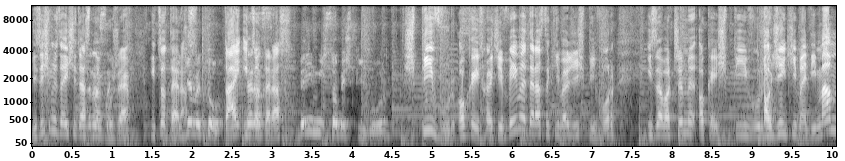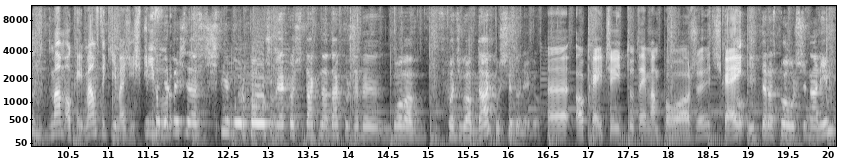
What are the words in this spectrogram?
Jesteśmy, zdaje się, teraz, Teraz na. Górze. I co teraz? Idziemy tu. Tutaj, i co teraz? Wyjmij sobie śpiwór. Śpiwór, okej, słuchajcie, wyjmę teraz w takim razie śpiwór i zobaczymy, okej, śpiwór. O, dzięki Mandy, mam, mam, okej, mam w takim razie I sobie śpiwór. weź teraz śpiwór, połóż jakoś tak na dachu, żeby głowa wchodziła w dach. Puść się do niego. E, okej, czyli tutaj mam położyć, okej. O, I teraz połóż się na nim.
